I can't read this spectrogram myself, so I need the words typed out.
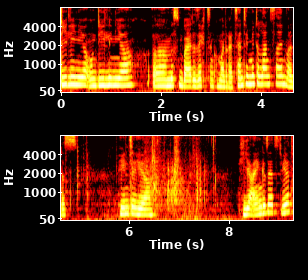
Die Linie und die Linie äh, müssen beide 16,3 cm lang sein, weil das hinterher hier eingesetzt wird.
